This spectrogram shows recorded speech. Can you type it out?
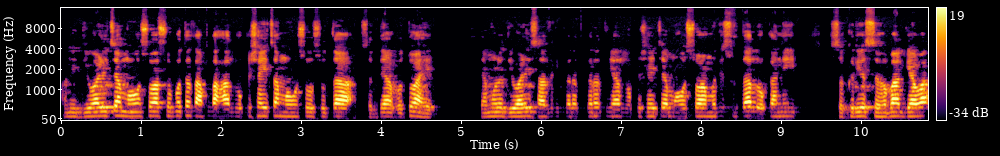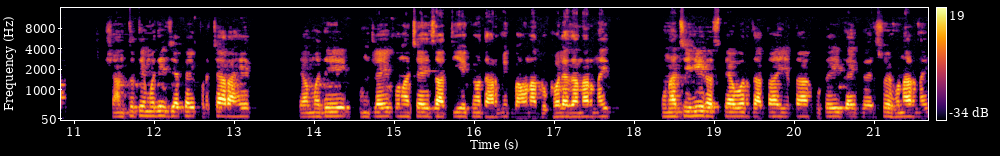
आणि दिवाळीच्या महोत्सवासोबतच आपला हा लोकशाहीचा महोत्सव सुद्धा सध्या होतो आहे. त्यामुळे दिवाळी साजरी करत करत या लोकशाहीच्या महोत्सवामध्ये सुद्धा लोकांनी सक्रिय सहभाग घ्यावा. शांततेमध्ये ज्या काही प्रचार आहेत त्यामध्ये कुठल्याही कोणाच्याही जातीय किंवा धार्मिक भावना दुखावल्या जाणार नाहीत. कुणाचीही रस्त्यावर जाता येता कुठेही काही गैरसोय होणार नाही.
